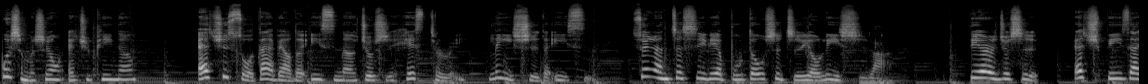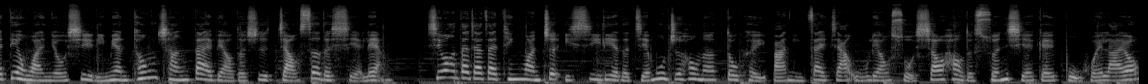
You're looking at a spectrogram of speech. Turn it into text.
为什么是用 HP 呢？H 所代表的意思呢，就是 History 历史的意思。虽然这系列不都是只有历史啦。第二就是。HB 在电玩游戏里面通常代表的是角色的血量。希望大家在听完这一系列的节目之后呢，都可以把你在家无聊所消耗的损血给补回来哦。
